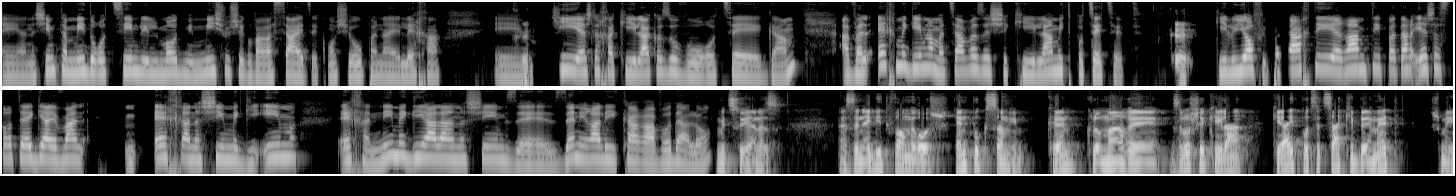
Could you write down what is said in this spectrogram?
אה, אנשים תמיד רוצים ללמוד ממישהו שכבר עשה את זה, כמו שהוא פנה אליך, אה, כן. כי יש לך קהילה כזו והוא רוצה גם, אבל איך מגיעים למצב הזה שקהילה מתפוצצת? כן. כאילו יופי, פתחתי, הרמתי, פתח, יש אסטרטגיה, הבנ... איך אנשים מגיעים, איך אני מגיעה לאנשים, זה, זה נראה לי עיקר העבודה, לא? מצוין, אז, אז אני אגיד כבר מראש, אין פה קסמים, כן? כלומר, אה, זה לא שקהילה, קהילה התפוצצה כי באמת, שמי,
